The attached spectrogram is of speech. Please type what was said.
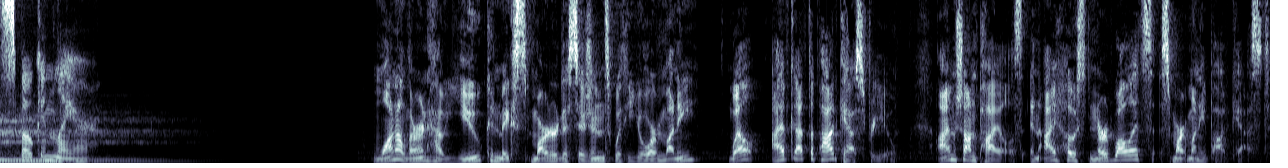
Spoken Layer. Want to learn how you can make smarter decisions with your money? Well, I've got the podcast for you. I'm Sean Pyles, and I host NerdWallet's Smart Money Podcast.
